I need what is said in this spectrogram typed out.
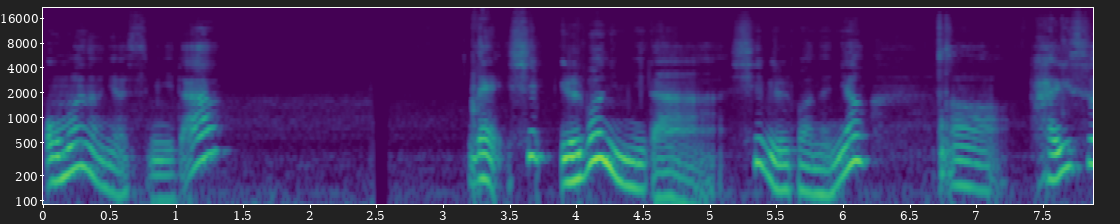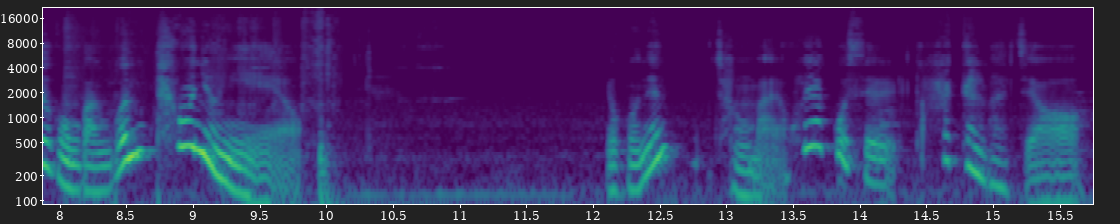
5만 원이었습니다. 네, 11번입니다. 11번은요, 어, 바이스 공방분 타원형이에요. 요거는 정말 호약꽃을 딱 닮았죠.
